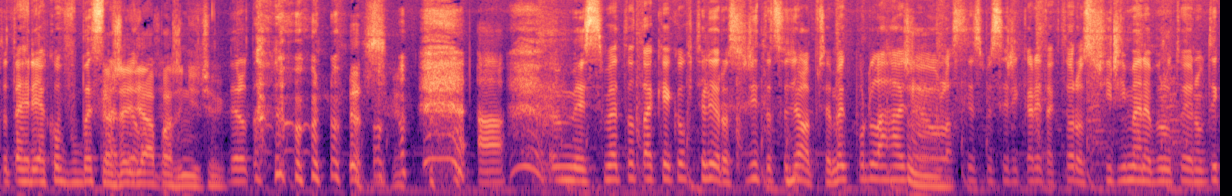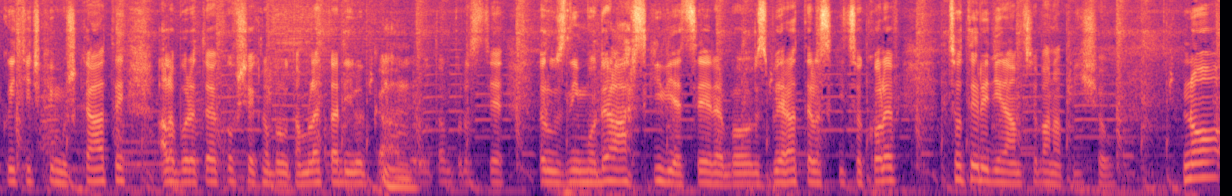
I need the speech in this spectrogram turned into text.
To tehdy jako vůbec Každý nebylo. dělá pařníček. Byl to, no, no, no. A my jsme to tak jako chtěli rozšířit, to, co dělal Přemek Podlaha, že jo, vlastně jsme si říkali, tak to rozšíříme, nebudou to jenom ty květičky, muškáty, ale bude to jako všechno, budou tam letadílka, budou tam prostě různý modelářské věci nebo sběratelský cokoliv, co ty lidi nám třeba napíšou. No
